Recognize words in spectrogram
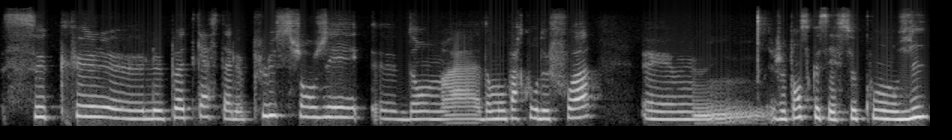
Ce que le podcast a le plus changé dans, ma, dans mon parcours de foi, euh, je pense que c'est ce qu'on vit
